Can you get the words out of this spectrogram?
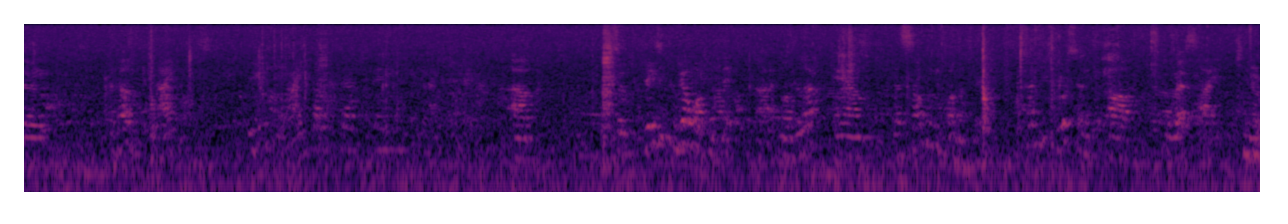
So about the icons, do you use the icon that thing? Um, so basically, we are working on it uh, at Mozilla, and there's something important here. Twenty percent of the website, you know,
